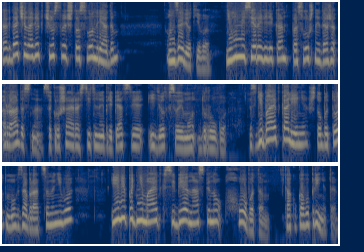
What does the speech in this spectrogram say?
Когда человек чувствует, что слон рядом, он зовет его. И умный серый великан, послушный даже радостно, сокрушая растительные препятствия, идет к своему другу. Сгибает колени, чтобы тот мог забраться на него, или поднимает к себе на спину хоботом, как у кого принято.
